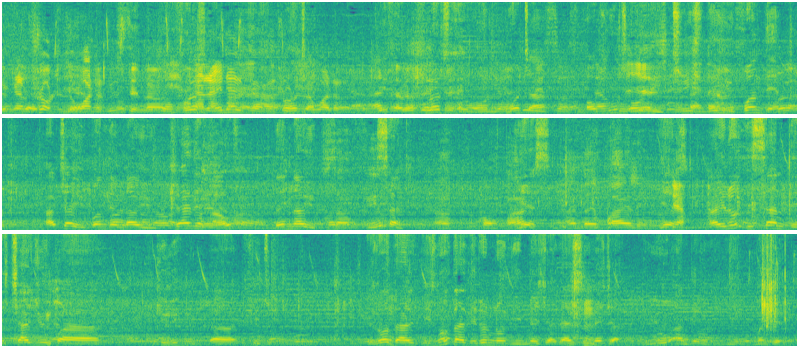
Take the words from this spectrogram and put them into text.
You can float in the water. You can float and either you can float in water. If you float on water, uproot all these trees, then you burn them. After you burn them, now you clear them out, then now you put Sand. Sand. Uh, compact Yes. and then piling. Yes. Uh, you know the sand they charge you per cubic uh, feet. It's not that it's not that they don't know the measure. There's a measure. You and them will be measured.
